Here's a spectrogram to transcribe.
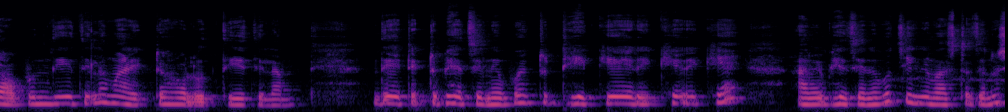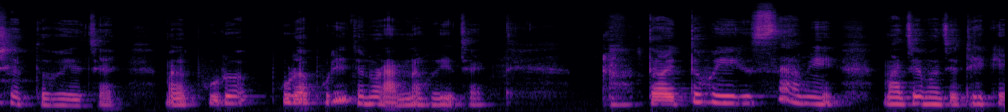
লবণ দিয়ে দিলাম আর একটু হলুদ দিয়ে দিলাম। দিয়ে এটা একটু ভেজে নেব। একটু ঢেকে রেখে রেখে আমি ভেজে নেব চিংড়ি মাছটা যেন সেদ্ধ হয়ে যায়। মানে পুরো, পুরোপুরি যেন রান্না হয়ে যায়। তো হয়ে গেছে। আমি মাঝে মাঝে ঢেকে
